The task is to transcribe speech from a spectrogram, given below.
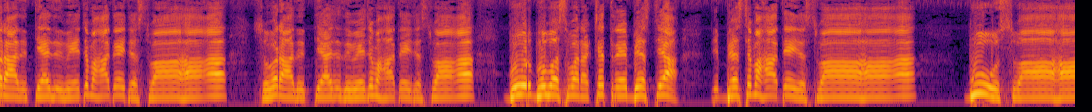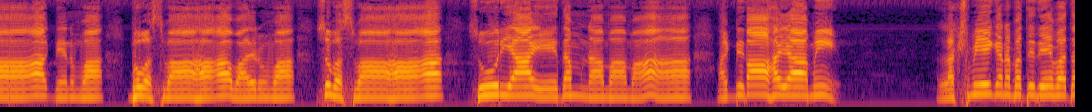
సువరాదిత్యాది దివేచ మహాతేజ స్వాహ సువరాదిత్యాది దివేచ మహాతేజ స్వాహ భూర్భువస్వ నక్షత్రేభ్యశ్చ దిభ్యశ్చ మహాతేజ స్వాహ భూ స్వాహ అగ్నిర్మ భువ స్వాహ వాయుర్మ శుభ స్వాహ సూర్యాయేదం నమమ అగ్నివాహయామి లక్ష్మీ గణపతి దేవత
